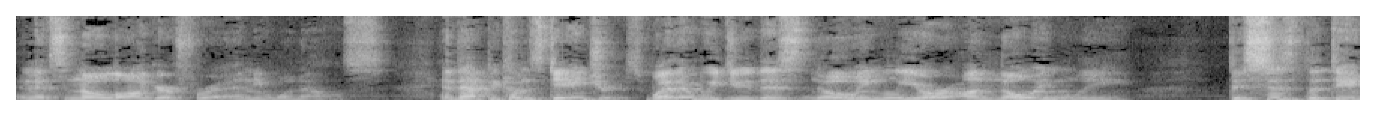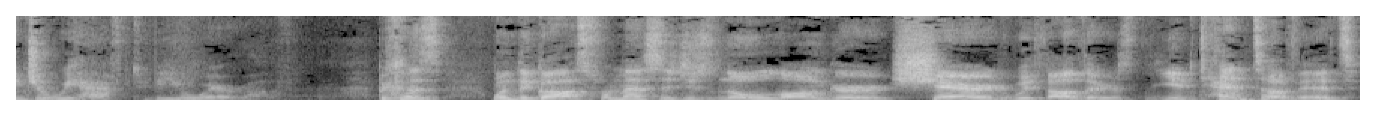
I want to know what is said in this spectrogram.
and it's no longer for anyone else, and that becomes dangerous. Whether we do this knowingly or unknowingly, this is the danger we have to be aware of, because when the gospel message is no longer shared with others, the intent of it,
